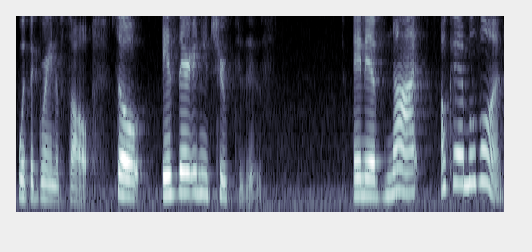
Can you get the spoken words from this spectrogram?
with a grain of salt. So, is there any truth to this? And if not, okay, I move on.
